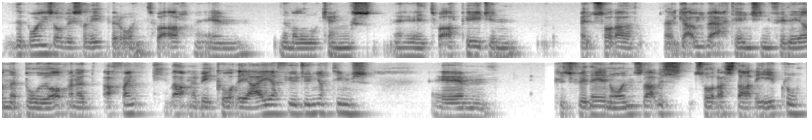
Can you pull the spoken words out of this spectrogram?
the boys obviously they put it on Twitter, um, the Motherwell Kings uh, Twitter page, and it sort of it got a wee bit of attention for there, and it blew up. And I, I think that maybe caught the eye of a few junior teams. Um, because for then on, so that was sort of start of April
